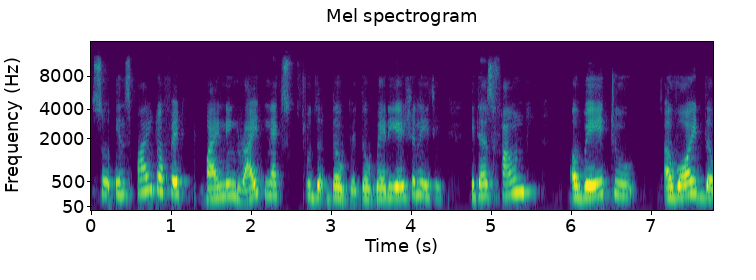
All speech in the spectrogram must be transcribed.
so in spite of it binding right next to the, the, the variation, it, it has found a way to avoid the,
